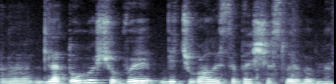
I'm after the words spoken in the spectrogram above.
е, для того, щоб ви відчували себе щасливими.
